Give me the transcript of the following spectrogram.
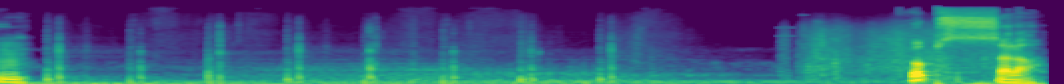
Hm. Upsala.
